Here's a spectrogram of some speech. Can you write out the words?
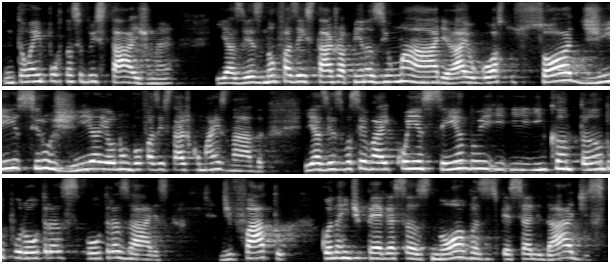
Então é a importância do estágio, né? E às vezes não fazer estágio apenas em uma área. Ah, eu gosto só de cirurgia eu não vou fazer estágio com mais nada. E às vezes você vai conhecendo e, e encantando por outras, outras áreas. De fato, quando a gente pega essas novas especialidades,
